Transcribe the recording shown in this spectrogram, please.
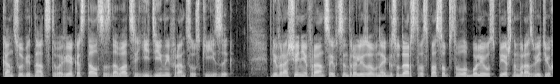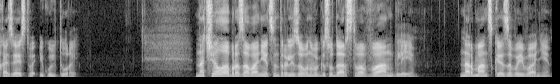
К концу 15 века стал создаваться единый французский язык. Превращение Франции в централизованное государство способствовало более успешному развитию хозяйства и культуры. Начало образования централизованного государства в Англии. Нормандское завоевание.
